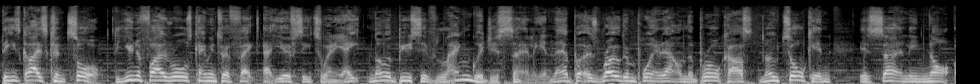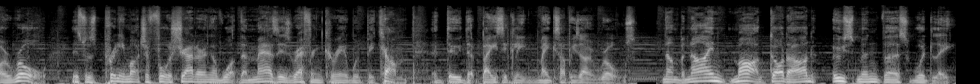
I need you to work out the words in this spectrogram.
these guys can talk. The unified rules came into effect at UFC 28. No abusive language is certainly in there, but as Rogan pointed out on the broadcast, no talking is certainly not a rule. This was pretty much a foreshadowing of what the Maz's refereeing career would become a dude that basically makes up his own rules. Number 9, Marc Goddard, Usman vs Woodley.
